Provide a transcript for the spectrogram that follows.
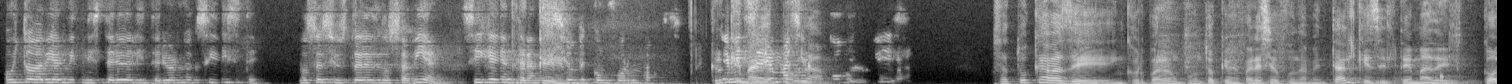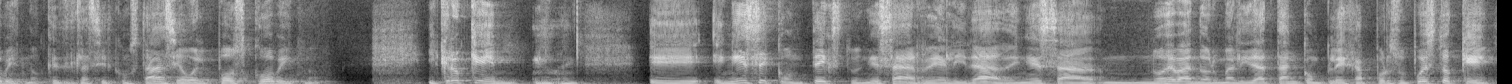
Hoy todavía el Ministerio del Interior no existe. No sé si ustedes lo sabían. Sigue en transición de conformación. Creo que María Paula, o sea, tú acabas de incorporar un punto que me parece fundamental, que es el tema del COVID, ¿no? Que es la circunstancia o el post-COVID, ¿no? Y creo que Eh, en ese contexto, en esa realidad, en esa nueva normalidad tan compleja, por supuesto que,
